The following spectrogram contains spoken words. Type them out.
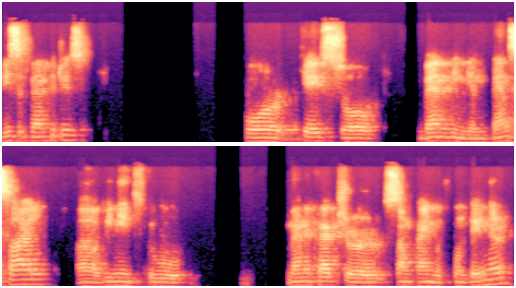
Disadvantages for case of bending and tensile, uh, we need to manufacture some kind of container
